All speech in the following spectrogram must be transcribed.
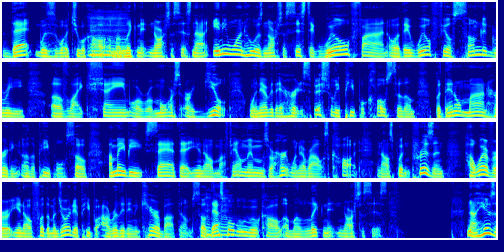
that was what you would call a malignant narcissist. Now, anyone who is narcissistic will find or they will feel some degree of like shame or remorse or guilt whenever they hurt, especially people close to them, but they don't mind hurting other people. So, I may be sad that, you know, my family members were hurt whenever I was caught and I was put in prison. However, you know, for the majority of people, I really didn't care about them. So that's mm-hmm. what we would call a malignant narcissist. Now, here's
